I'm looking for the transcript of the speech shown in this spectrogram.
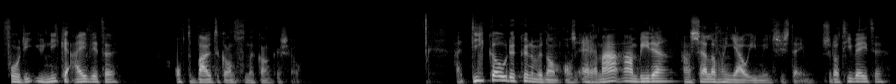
voor die unieke eiwitten op de buitenkant van de kankercel. Die code kunnen we dan als RNA aanbieden aan cellen van jouw immuunsysteem, zodat die weten,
